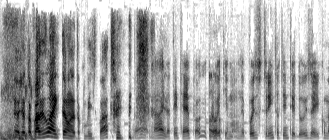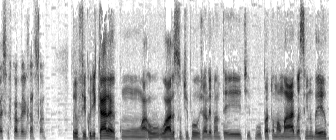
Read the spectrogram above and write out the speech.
Eu já tô quase lá então, né? eu tô com 24. É, não, ainda tem tempo. Aproveita, irmão. Depois dos 30, 32, aí começa a ficar velho cansado. Eu fico de cara com o Alisson, tipo, já levantei, tipo, pra tomar uma água assim no banheiro,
